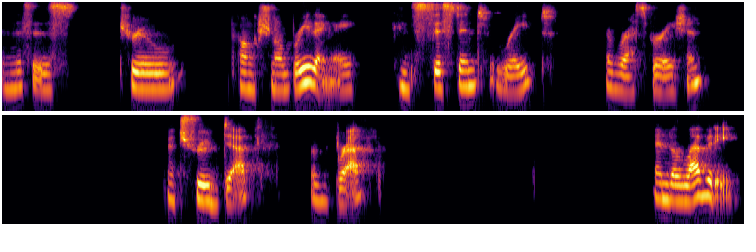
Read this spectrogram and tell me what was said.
And this is true functional breathing, a consistent rate of respiration, a true depth of breath, and a levity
